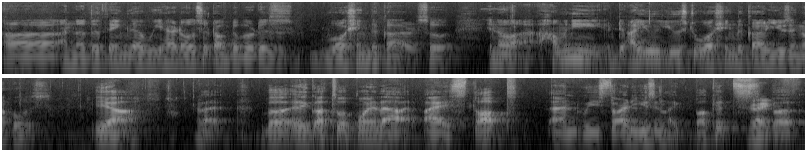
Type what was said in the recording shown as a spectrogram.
Uh, another thing that we had also talked about is washing the car. So, you know, uh, how many are you used to washing the car using a hose? yeah Like, but it got to a point that i stopped and we started using like buckets Right. but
